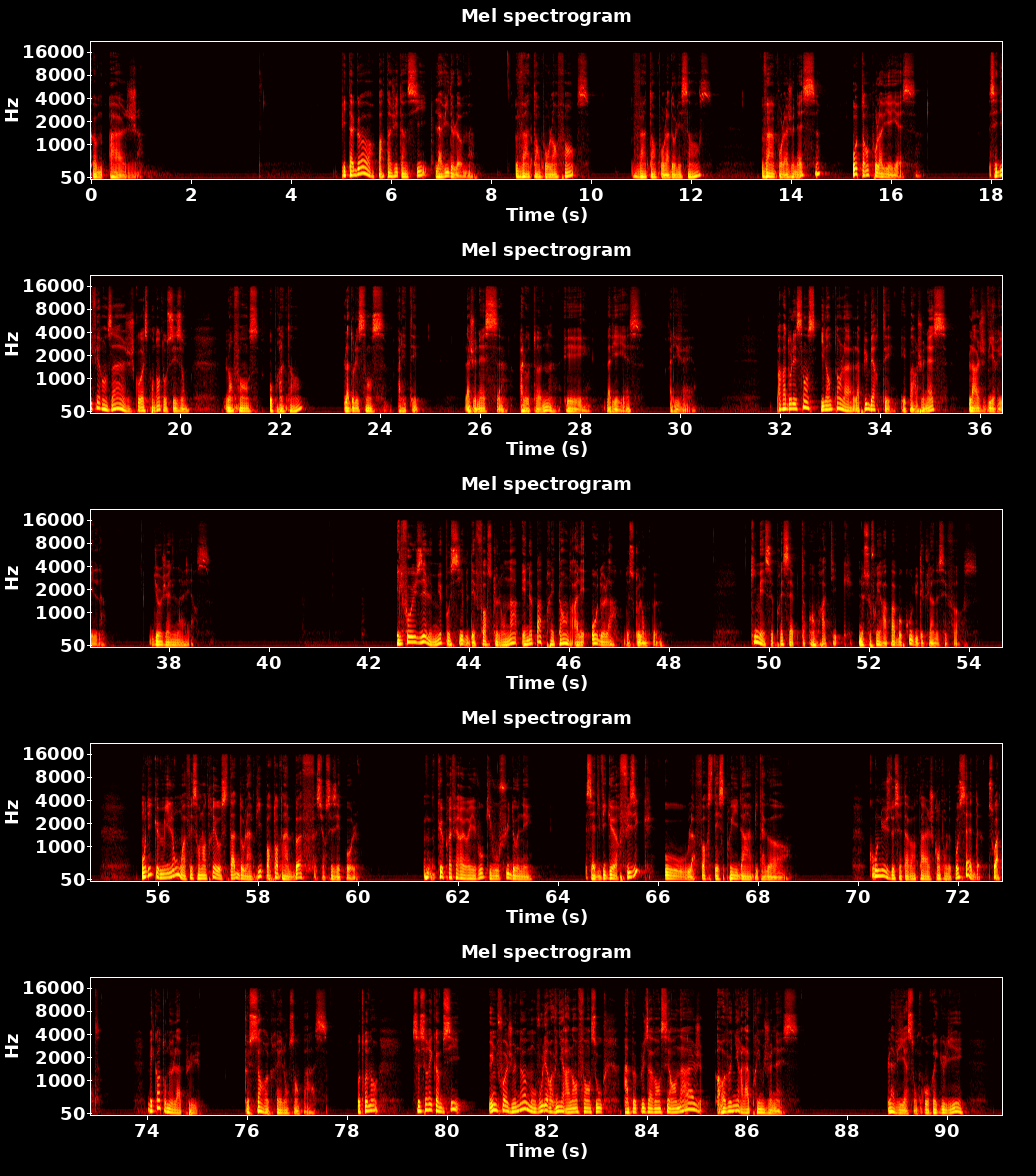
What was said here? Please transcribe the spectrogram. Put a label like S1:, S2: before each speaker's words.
S1: comme âge. Pythagore partageait ainsi la vie de l'homme. Vingt ans pour l'enfance, vingt ans pour l'adolescence, vingt pour la jeunesse, autant pour la vieillesse. Ces différents âges correspondant aux saisons, l'enfance au printemps, l'adolescence à l'été, la jeunesse à l'automne et la vieillesse l'hiver. Par adolescence, il entend la, la puberté et par jeunesse, l'âge viril. Diogène Laërce. Il faut user le mieux possible des forces que l'on a et ne pas prétendre aller au-delà de ce que l'on peut. Qui met ce précepte en pratique ne souffrira pas beaucoup du déclin de ses forces. On dit que Milon a fait son entrée au stade d'Olympie portant un bœuf sur ses épaules. Que préféreriez-vous qui vous fût donné? Cette vigueur physique ou la force d'esprit d'un Pythagore? Qu'on use de cet avantage quand on le possède, soit. Mais quand on ne l'a plus, que sans regret l'on s'en passe. Autrement, ce serait comme si, une fois jeune homme, on voulait revenir à l'enfance ou, un peu plus avancé en âge, revenir à la prime jeunesse. La vie a son cours régulier.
